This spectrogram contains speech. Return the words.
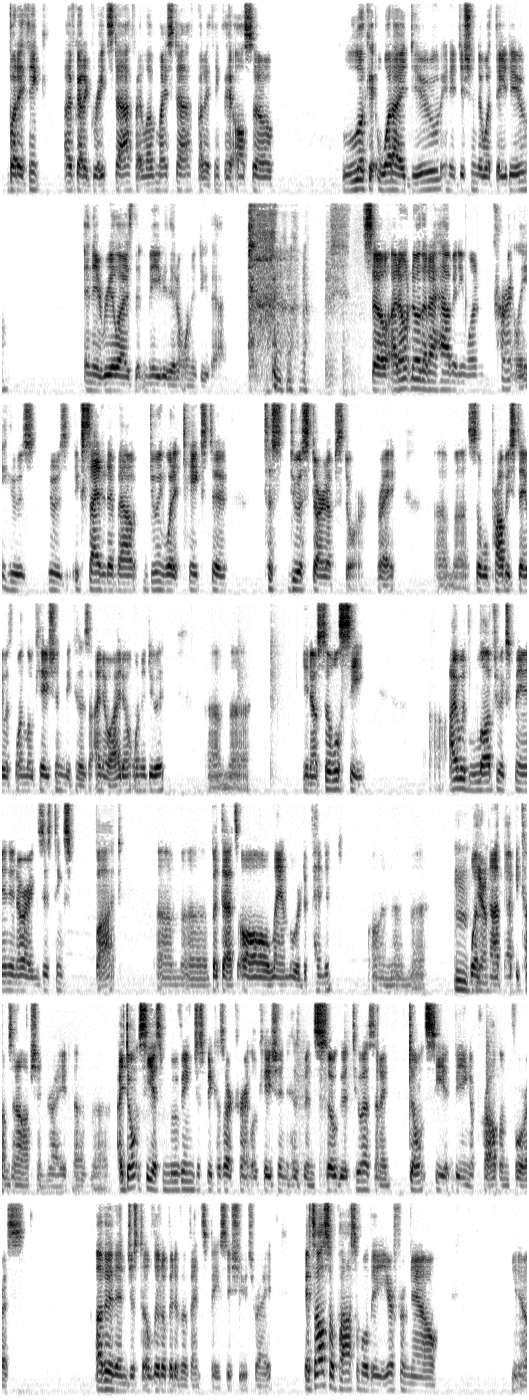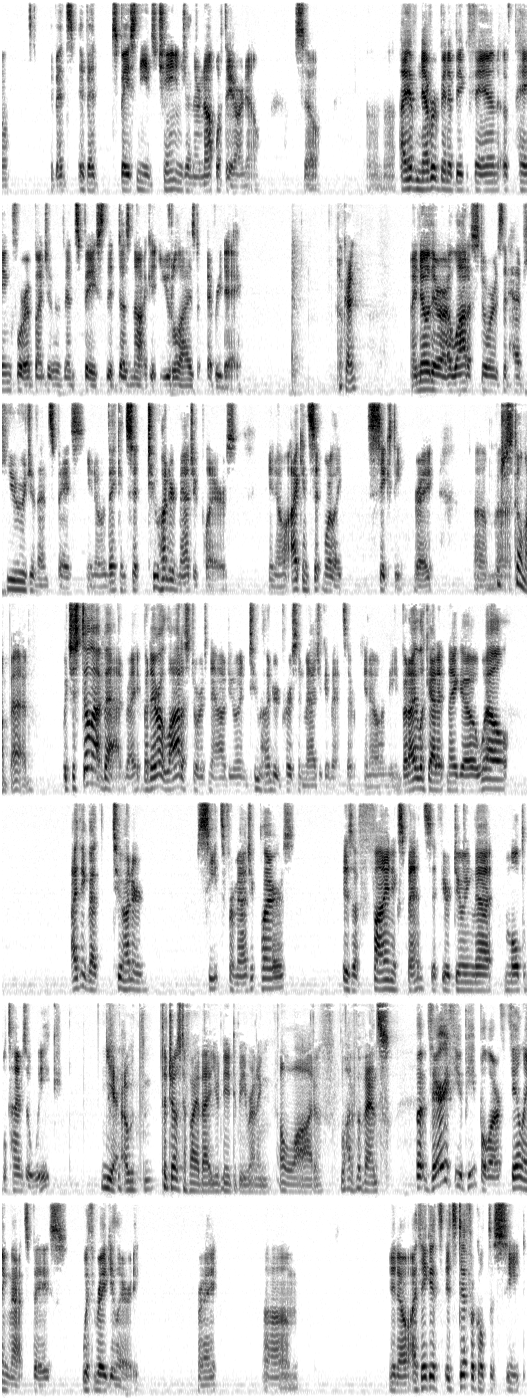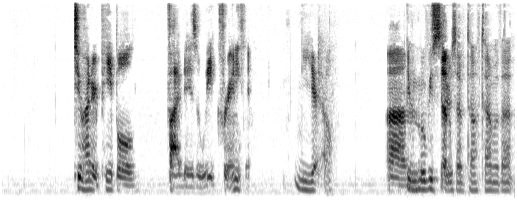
but I think I've got a great staff. I love my staff, but I think they also look at what I do in addition to what they do, and they realize that maybe they don't want to do that. so I don't know that I have anyone currently who's who's excited about doing what it takes to to do a startup store, right? Um, uh, so we'll probably stay with one location because I know I don't want to do it. Um, uh, you know, so we'll see. Uh, I would love to expand in our existing spot, um, uh, but that's all landlord dependent on um, uh, Mm, whether yeah. or not that becomes an option, right? Um, uh, I don't see us moving just because our current location has been so good to us, and I don't see it being a problem for us, other than just a little bit of event space issues, right? It's also possible that a year from now, you know, events event space needs change, and they're not what they are now. So. Um, uh, I have never been a big fan of paying for a bunch of event space that does not get utilized every day. Okay. I know there are a lot of stores that have huge event space. You know, they can sit 200 Magic players. You know, I can sit more like 60, right? Um, Which uh, is still not bad. which is still not bad, right? But there are a lot of stores now doing 200 person Magic events. You know, I mean, but I look at it and I go, well, I think that 200 seats for Magic players is a fine expense if you're doing that multiple times a week. Yeah, I would, to justify that, you'd need to be running a lot of a lot of events. but very few people are filling that space with regularity, right? Um, you know, I think it's it's difficult to seat 200 people five days a week for anything. Yeah, Um, even movie so- theaters have a tough time with that.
